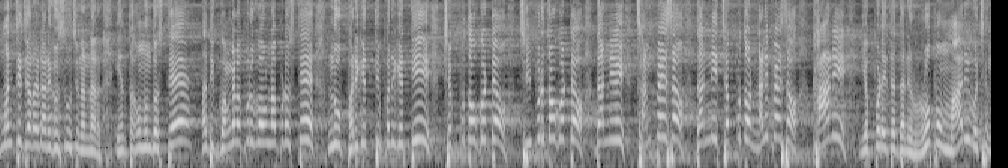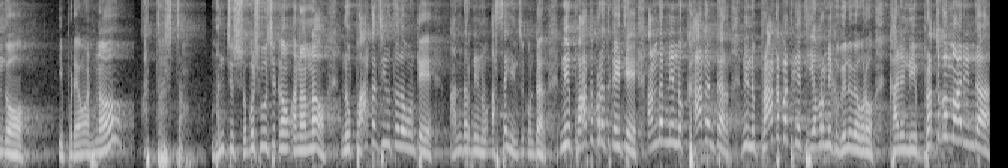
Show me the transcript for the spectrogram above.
మంచి జరగడానికి సూచన అన్నారు. ఇంతకు ముందు వస్తే అది గొంగళ పురుగు ఉన్నప్పుడు వస్తే నువ్వు పరిగెత్తి పరిగెత్తి చెప్పుతో కొట్టావు చీపురుతో కొట్టావు. దాన్ని చంపేశావు. దాన్ని చెప్పుతో నలిపి కానీ ఎప్పుడైతే దాని రూపం మారి వచ్చిందో ఇప్పుడేమంటున్నావు? అదృష్టం. మంచి శుభసూచకం అని అన్నావు. నువ్వు పాత జీవితంలో ఉంటే అందరు నిన్ను అసహించుకుంటారు. నీ పాత బ్రతుకైతే అందరు నిన్ను కాదంటారు. నిన్ను ప్రాతపతికైతే ఎవరు నీకు విలువ ఎవరు కానీ నీ బ్రతుకు మారిందా?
